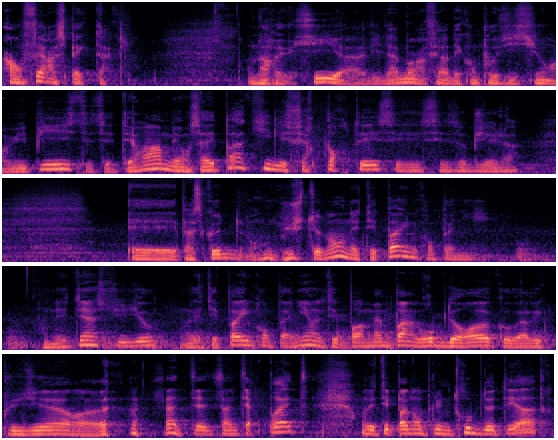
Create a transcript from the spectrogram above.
en faire un spectacle. On a réussi évidemment à faire des compositions en huit pistes, etc. Mais on ne savait pas à qui les faire porter ces, objets-là. Et parce que justement, on n'était pas une compagnie. On était un studio. On n'était pas une compagnie. On n'était pas même pas un groupe de rock avec plusieurs euh, interprètes. On n'était pas non plus une troupe de théâtre.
